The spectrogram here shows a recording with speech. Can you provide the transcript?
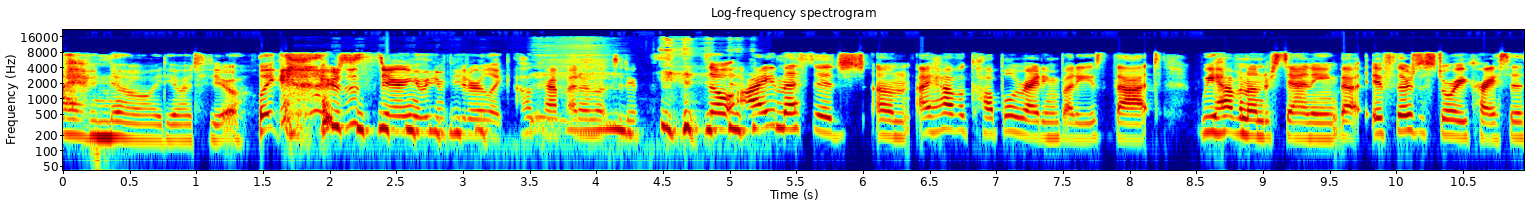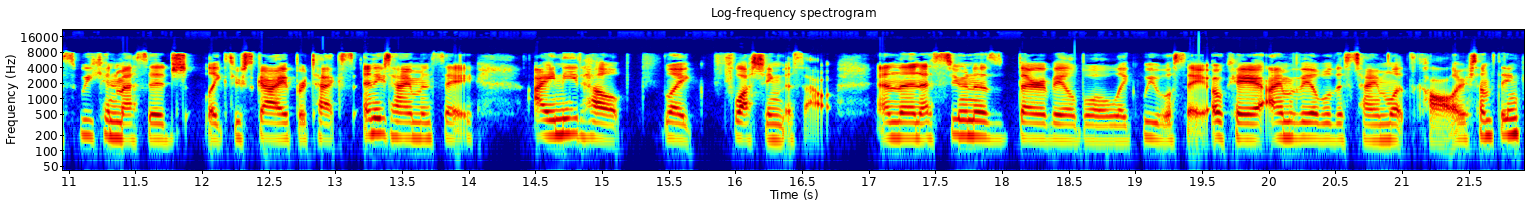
I have no idea what to do. Like, I was just staring at the computer, like, oh crap, I don't know what to do. So I messaged, um, I have a couple writing buddies that we have an understanding that if there's a story crisis, we can message like through Skype or text anytime and say, I need help like flushing this out. And then as soon as they're available, like we will say, okay, I'm available this time, let's call or something.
